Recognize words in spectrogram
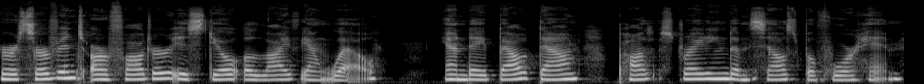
Your servant, our father, is still alive and well. And they bowed down, prostrating themselves before him.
